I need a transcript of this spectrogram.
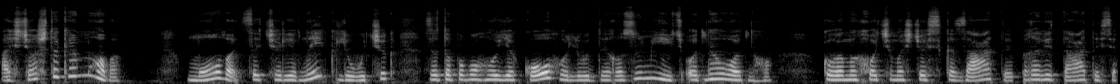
А що ж таке мова? Мова це чарівний ключик, за допомогою якого люди розуміють одне одного. Коли ми хочемо щось сказати, привітатися,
